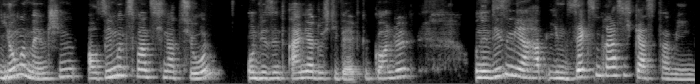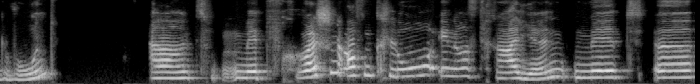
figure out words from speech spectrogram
junge Menschen aus 27 Nationen. Und wir sind ein Jahr durch die Welt gegondelt. Und in diesem Jahr habe ich in 36 Gastfamilien gewohnt, äh, mit Fröschen auf dem Klo in Australien, mit äh,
